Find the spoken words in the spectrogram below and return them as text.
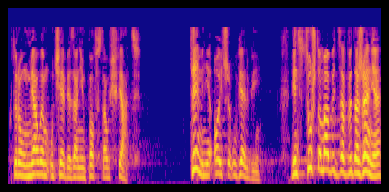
którą miałem u Ciebie, zanim powstał świat. Ty mnie, Ojcze, uwielbi. Więc cóż to ma być za wydarzenie,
